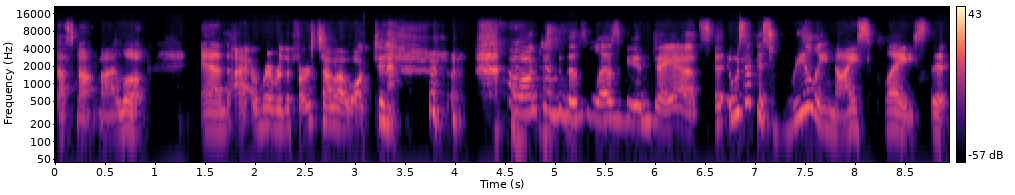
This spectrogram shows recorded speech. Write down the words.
that's not my look. And I remember the first time I walked in, I walked into this lesbian dance. It was at this really nice place that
